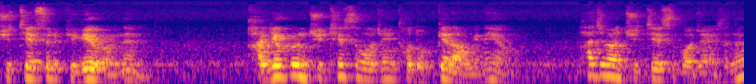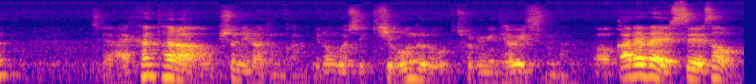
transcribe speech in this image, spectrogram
GTS를 비교해보면 가격은 GTS 버전이 더 높게 나오긴 해요 하지만 GTS 버전에서는 알칸타라 옵션이라든가 이런 것이 기본으로 적용이 되어 있습니다. 어, 까레라 S에서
